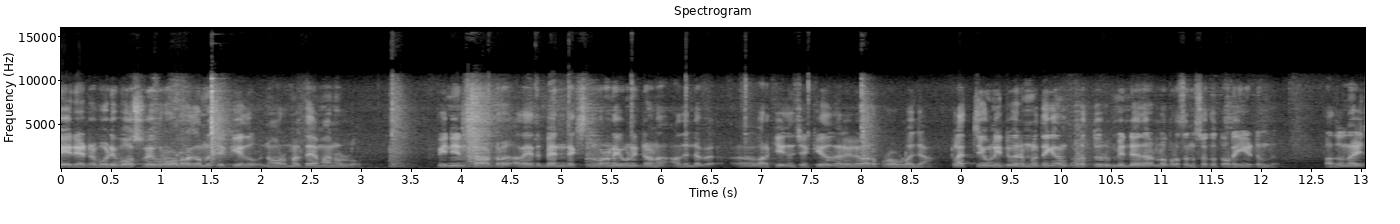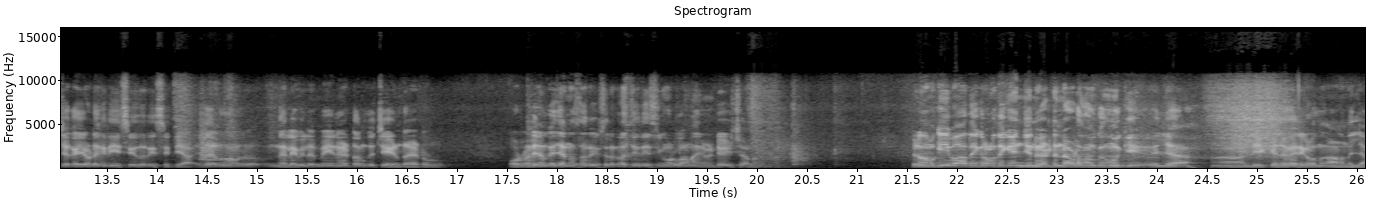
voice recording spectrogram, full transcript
വേരിയേറ്റർ ബോഡി ബോസ് ഡ്രൈവ് റോളറൊക്കെ നമ്മൾ ചെക്ക് ചെയ്തു. നോർമൽ തേമാനുള്ളൂ പിനിയൻ സ്റ്റാർട്ടർ അതായത് ബെൻഡെക്സ് എന്ന് പറയുന്ന യൂണിറ്റാണ് അതിന്റെ വർക്കിംഗ് ചെക്ക് ചെയ്ത് നിലവിൽ വേറെ പ്രോബ്ലം ഇല്ല. ക്ലച്ച് യൂണിറ്റ് വരുമ്പോഴത്തേക്ക് നമുക്ക് ഇവിടെ തുരുമ്പിന്റേതായിട്ടുള്ള പ്രസൻസൊക്കെ തുടങ്ങിയിട്ടുണ്ട്. അപ്പോൾ അതൊന്ന് അഴിച്ച കൈയോടെ ഗ്രീസ് ചെയ്ത് റീസെറ്റ് ചെയ്യുക ഇതാണ് നമുക്ക് നിലവിൽ മെയിനായിട്ട് നമുക്ക് ചെയ്യേണ്ടതായിട്ടുള്ളൂ. ഓൾറെഡി നമുക്ക് ജനറൽ സർവീസിൽ ക്ലച്ച് ഗ്രീസിങ് ഉള്ളതാണ്. അതിന് വേണ്ടി അഴിച്ചാണ് പിന്നെ നമുക്ക് ഈ ഭാഗത്തേക്കുള്ളത്തേക്ക് എഞ്ചിൻ ഹെഡിന്റെ അവിടെ നമുക്ക് നോക്കി വലിയ ലീക്കേജോ കാര്യങ്ങളൊന്നും കാണുന്നില്ല.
